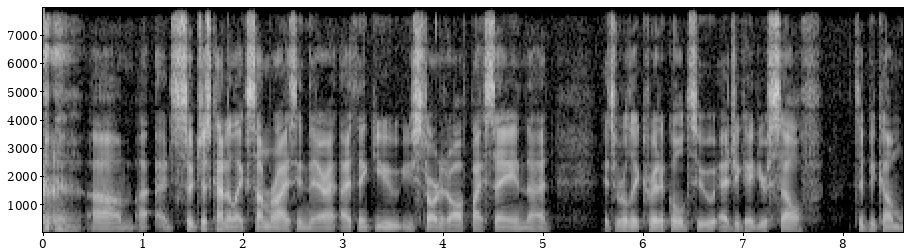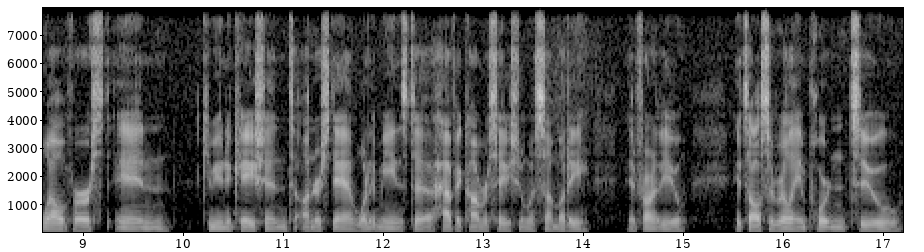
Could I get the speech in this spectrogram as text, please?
um, I, so just kind of like summarizing there, I think you you started off by saying that it's really critical to educate yourself, to become well versed in communication, to understand what it means to have a conversation with somebody in front of you. It's also really important to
